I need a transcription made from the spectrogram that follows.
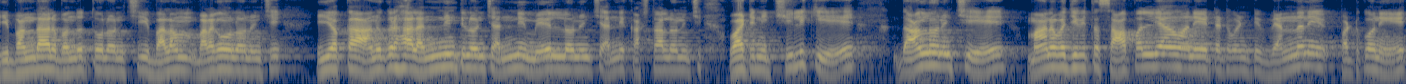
ఈ బంధాలు బంధుత్వంలో నుంచి బలం బలగంలో నుంచి ఈ యొక్క అనుగ్రహాలన్నింటిలోంచి అన్ని మేల్లో నుంచి అన్ని కష్టాల్లో నుంచి వాటిని చిలికి దానిలో నుంచి మానవ జీవిత సాఫల్యం అనేటటువంటి వెన్నని పట్టుకొని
